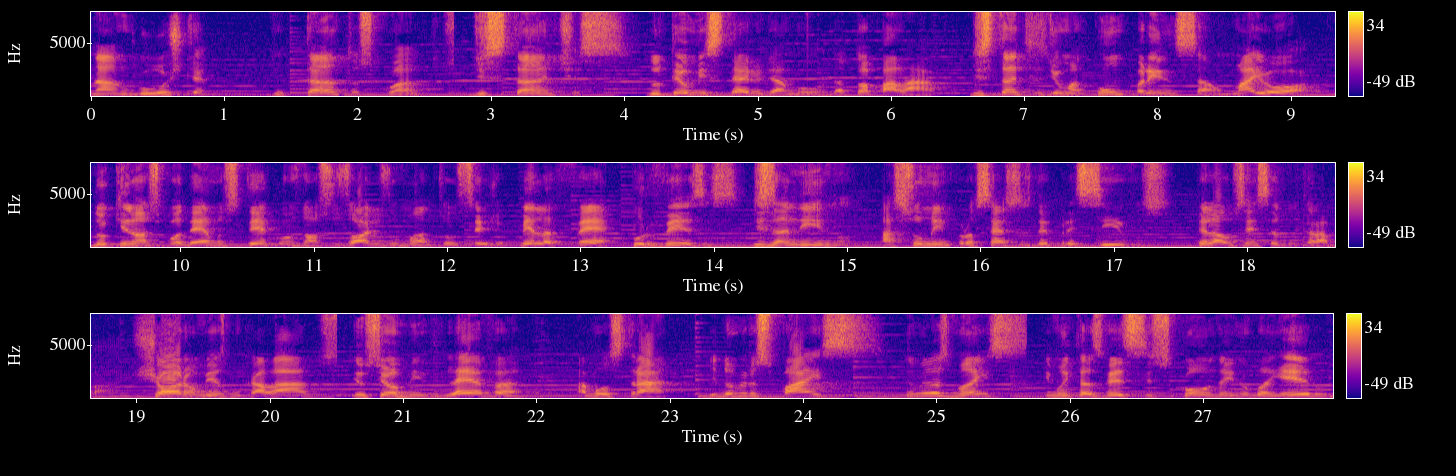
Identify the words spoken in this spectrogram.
na angústia de tantos quantos distantes do teu mistério de amor, da tua palavra, distantes de uma compreensão maior do que nós podemos ter com os nossos olhos humanos, ou seja, pela fé, por vezes desanimam, assumem processos depressivos pela ausência do trabalho, choram mesmo calados, e o Senhor me leva a mostrar inúmeros pais, inúmeras mães que muitas vezes se escondem no banheiro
